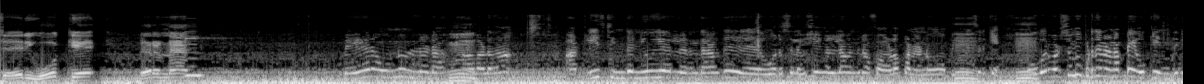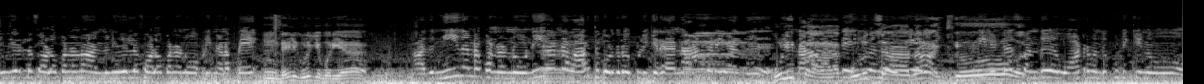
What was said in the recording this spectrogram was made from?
சரி ஓகே. வேற என்ன? வேற ஒண்ணும் இல்லடா. அவ்வளவுதான். அட்லீஸ்ட் இந்த நியூ இயர்ல இருந்தாவது ஒரு சில விஷயங்கள்லாம் வந்து நான் ஃபாலோ பண்ணணும் அப்படின்னு. வச்சிருக்கேன். ஒவ்வொரு வருஷமும் இப்படிதான் நினைப்பேன். ஓகே இந்த நியூ இயர்ல ஃபாலோ பண்ணணும் அந்த நியூ இயர்ல ஃபாலோ பண்ணணும் அப்படின்னு நினைப்பேன். டெய்லி குளிக்க போறியா? அது நீ தானே பண்ணணும். நீ தானே வாரத்துக்கு ஒரு தடவை குளிக்கிற. நான் கிடையாது. குளிப்பா, குளிச்சாதான் ஐயோ. வந்து வாட்டர் வந்து குடிக்கணும்.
